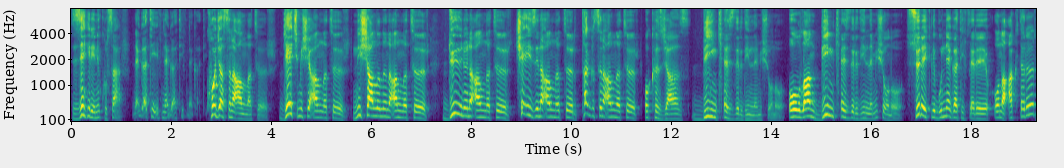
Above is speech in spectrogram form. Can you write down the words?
zehrini kusar. Negatif, negatif, negatif. Kocasını anlatır, geçmişi anlatır, nişanlılığını anlatır, düğününü anlatır, çeyizini anlatır, takısını anlatır. O kızcağız bin kezdir dinlemiş onu. Oğlan bin kezdir dinlemiş onu. Sürekli bu negatifleri ona aktarır,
